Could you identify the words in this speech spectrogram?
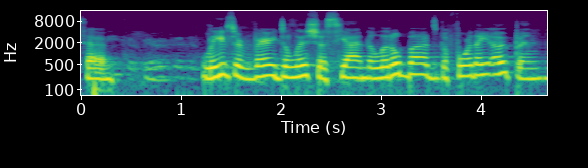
so. Leaves are very delicious, yeah, and the little buds before they open,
